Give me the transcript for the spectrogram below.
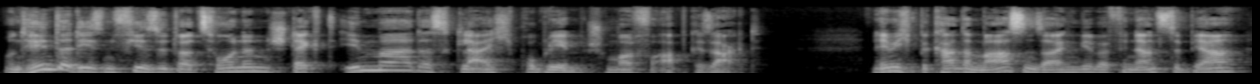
Und hinter diesen vier Situationen steckt immer das gleiche Problem, schon mal vorab gesagt. Nämlich bekanntermaßen sagen wir bei Finanztipp ja,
